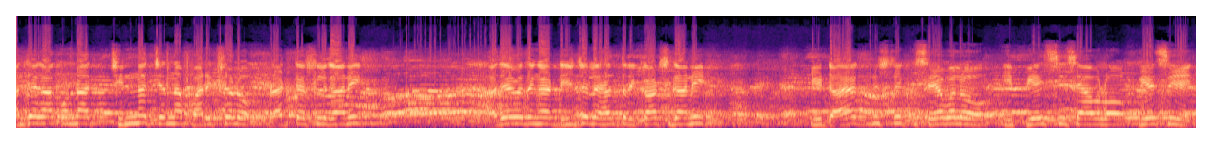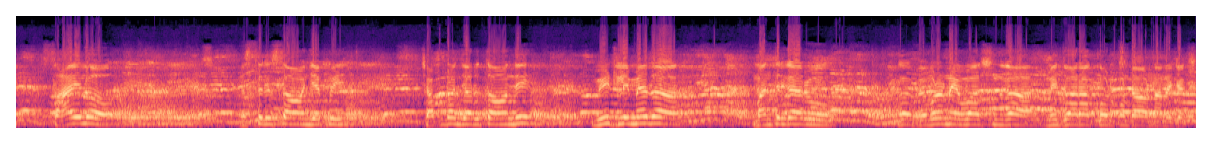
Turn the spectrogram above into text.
అంతేకాకుండా చిన్న చిన్న పరీక్షలు బ్లడ్ టెస్టులు కానీ అదేవిధంగా డిజిటల్ హెల్త్ రికార్డ్స్ కానీ ఈ డయాగ్నోస్టిక్ సేవలు ఈ పిహెచ్సి సేవలో పిహెచ్సి స్థాయిలో విస్తరిస్తామని చెప్పి చెప్పడం జరుగుతూ ఉంది. వీటి మీద మంత్రి గారు ఒక వివరణ ఇవ్వాల్సిందిగా మీ ద్వారా కోరుకుంటా ఉన్నాను అధ్యక్ష.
